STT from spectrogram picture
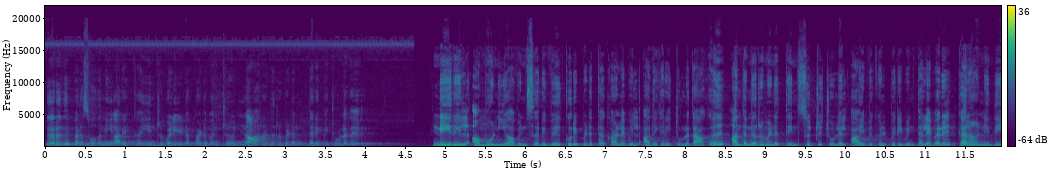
இறுதி பரிசோதனை அறிக்கை இன்று வெளியிடப்படும் என்று நாரா நிறுவனம் தெரிவித்துள்ளது. நீரில் அமோனியாவின் செறிவு குறிப்பிடத்தக்க அளவில் அதிகரித்துள்ளதாக அந்த நிறுவனத்தின் சுற்றுச்சூழல் ஆய்வுகள் பிரிவின் தலைவர் கலாநிதி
